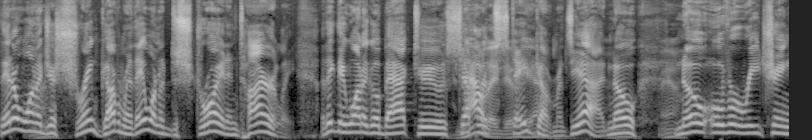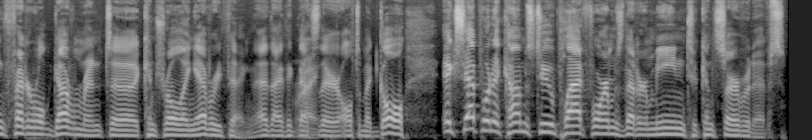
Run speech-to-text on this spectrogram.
They don't want to just shrink government; they want to destroy it entirely. I think they want to go back to separate do, state yeah. governments. Yeah, no, no overreaching federal government uh, controlling everything. That- I think that's Right. their ultimate goal. Except when it comes to platforms that are mean to conservatives.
